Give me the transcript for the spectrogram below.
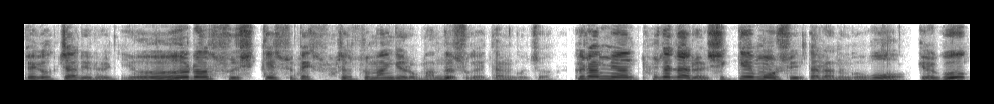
100억짜리를 여러 수십 개, 수백, 수천, 수만 개로 만들 수가 있다는 거죠. 그러면 투자자를 쉽게 모을 수 있다는 거고, 결국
